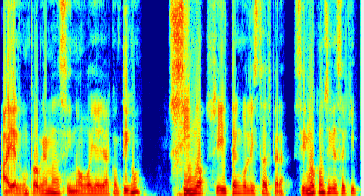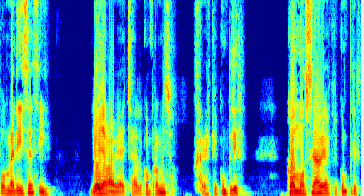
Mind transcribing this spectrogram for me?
¿hay algún problema si no voy allá contigo? Si no, sí tengo lista de espera. Si no consigues equipo, me dices y yo ya me había echado el compromiso. Había que cumplir. Como sea, había que cumplir.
